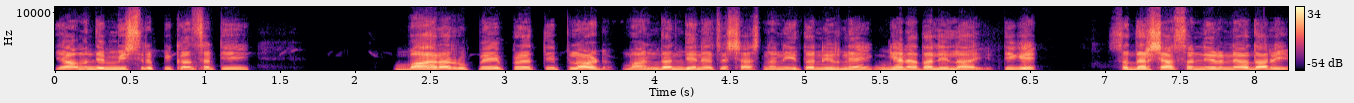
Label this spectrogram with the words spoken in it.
यामध्ये मिश्र पिकांसाठी बारा रुपये प्रति प्लॉट मानधन देण्याच्या शासनाने इथं निर्णय घेण्यात आलेला आहे. ठीक आहे? सदर शासन निर्णयाद्वारे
